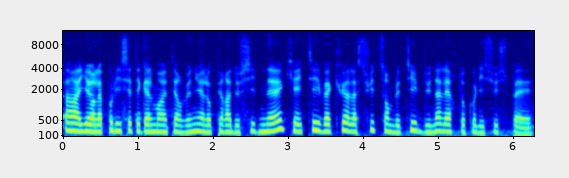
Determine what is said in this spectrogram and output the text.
Par ailleurs, la police est également intervenue à l'Opéra de Sydney, qui a été évacué à la suite, semble-t-il, d'une alerte au colis suspect.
